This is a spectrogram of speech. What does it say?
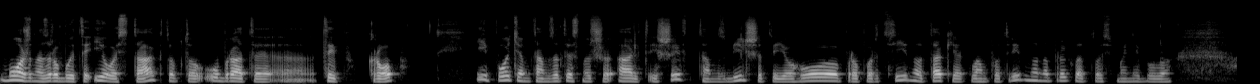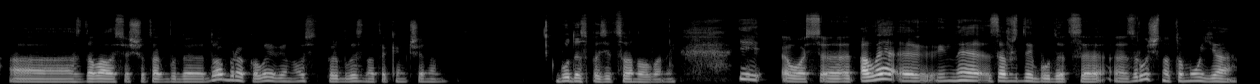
можна зробити і ось так, тобто убрати е, тип crop, і потім, там, затиснувши Alt і Shift, там, збільшити його пропорційно, так як вам потрібно. Наприклад, ось мені було е, здавалося, що так буде добре, коли він ось приблизно таким чином буде спозиціонований. І ось, е, Але е, не завжди буде це е, зручно, тому я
